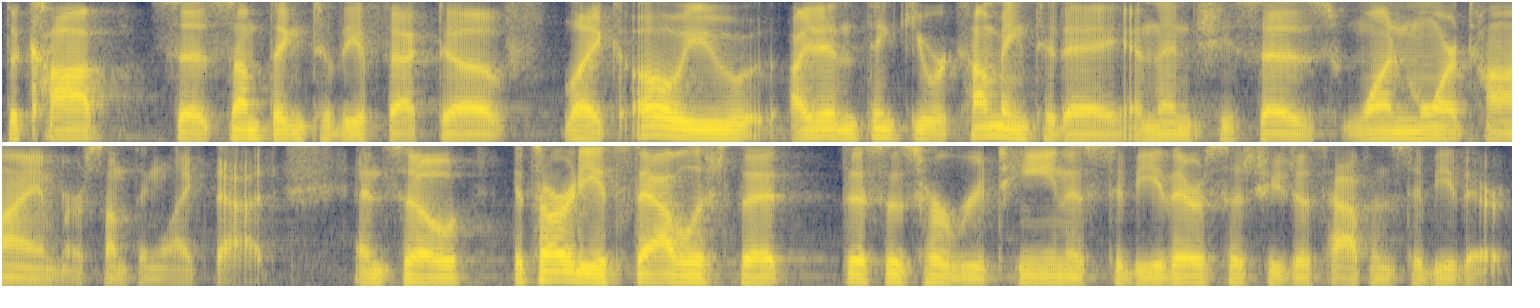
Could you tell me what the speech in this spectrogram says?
the cop says something to the effect of like, "Oh, you I didn't think you were coming today." And then she says one more time or something like that. And so it's already established that this is her routine is to be there so she just happens to be there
